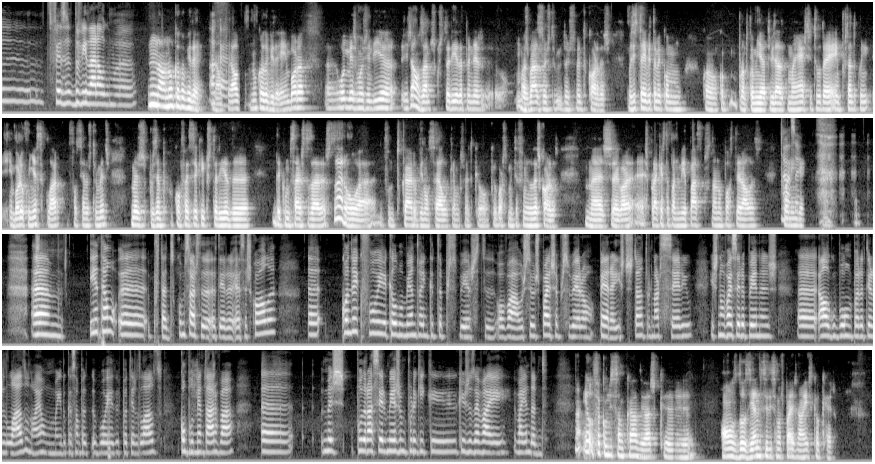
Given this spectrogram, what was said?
te fez duvidar alguma não, nunca duvidei. Okay. Não, foi algo nunca duvidei. Embora uh, mesmo hoje em dia, já há uns anos, gostaria de aprender umas bases do instrumento, do instrumento de cordas. Mas isso tem a ver também com, com, com, pronto, com a minha atividade como maestro e tudo. É, é importante, embora eu conheça, claro, funcionam os instrumentos, mas, por exemplo, confesso aqui que gostaria de, de começar a estudar, a estudar ou a fundo, tocar o violoncelo, que é um instrumento que eu, que eu gosto muito da família das cordas. Mas agora é esperar que esta pandemia passe, porque senão não posso ter aulas com ah, ninguém. um, e então, uh, portanto, começaste a ter essa escola. Uh, quando é que foi aquele momento em que te apercebeste, ou vá, os seus pais se aperceberam: espera, isto está a tornar-se sério, isto não vai ser apenas uh, algo bom para ter de lado, não é? Uma educação para, boa para ter de lado, complementar, vá, mas poderá ser mesmo por aqui que, que o José vai, vai andando. Não, ele foi como disse há um bocado, eu acho que 11, 12 anos eu disse aos meus pais, não, é isto que eu quero.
